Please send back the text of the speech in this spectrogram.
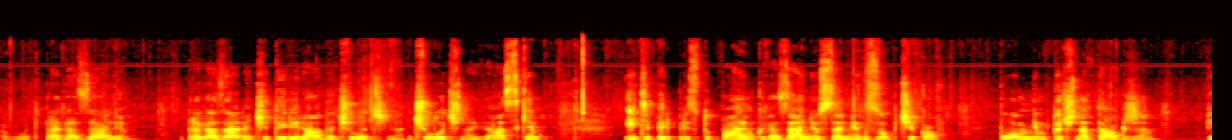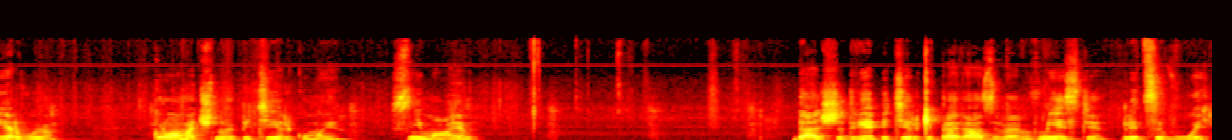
Вот, провязали. Провязали 4 ряда чулочной, чулочной вязки. И теперь приступаем к вязанию самих зубчиков. Помним точно так же первую кромочную петельку мы снимаем. Дальше 2 петельки провязываем вместе лицевой,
